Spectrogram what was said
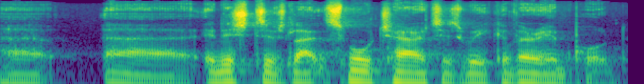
uh, uh, initiatives like Small Charities Week are very important.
